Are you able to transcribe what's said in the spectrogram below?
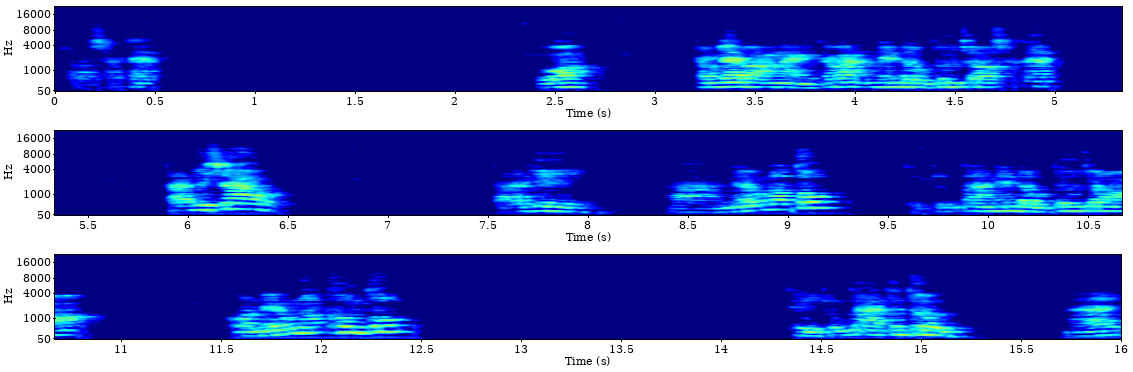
cho sắt thép. Đúng không? Trong giai đoạn này các bạn nên đầu tư cho sắt thép. Tại vì sao? Tại vì à, nếu nó tốt thì chúng ta nên đầu tư cho nó. Còn nếu nó không tốt thì chúng ta từ từ. Đấy.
